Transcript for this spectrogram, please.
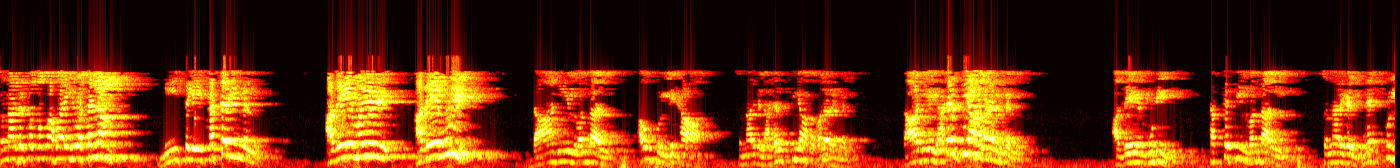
சொன்னார்கள் சொல்லமாக அழகி செல்லம் மீசையை கட்டறியுங்கள் அதே மயிறு அதே முடி. தாடியில் வந்தால் சொன்னார்கள் அடர்த்தியாக வளருங்கள். தாடியை அடர்த்தியாக வளருங்கள். அதே முடி சக்கத்தில் வந்தால் சொன்னார்கள் நெற்புல்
